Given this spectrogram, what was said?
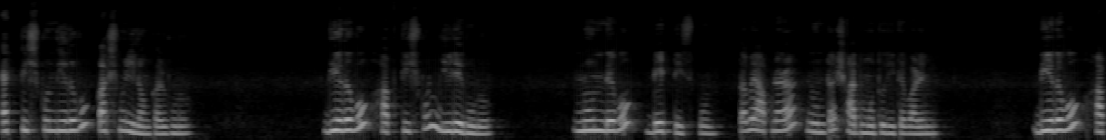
এক টিস্পুন দিয়ে দেবো কাশ্মীরি লঙ্কার গুঁড়ো। দিয়ে দেবো হাফ টিস্পুন জিরে গুঁড়ো। নুন দেবো দেড় টিস্পুন। তবে আপনারা নুনটা স্বাদ মতো দিতে পারেন। দিয়ে দেবো half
